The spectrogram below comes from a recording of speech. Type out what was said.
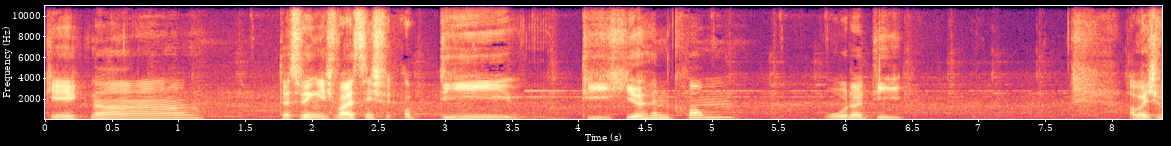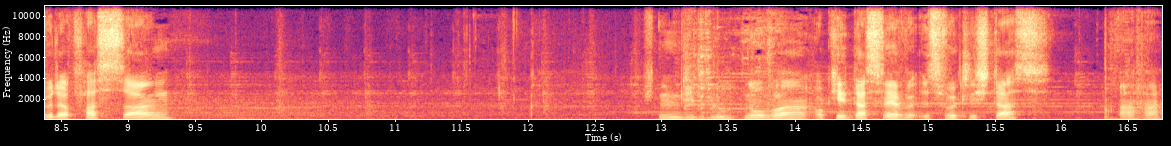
Gegner. Deswegen, ich weiß nicht, ob die, die hier hinkommen oder die. Aber ich würde fast sagen, ich nehme die Blutnova. Okay, das wäre ist wirklich das. Aha.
